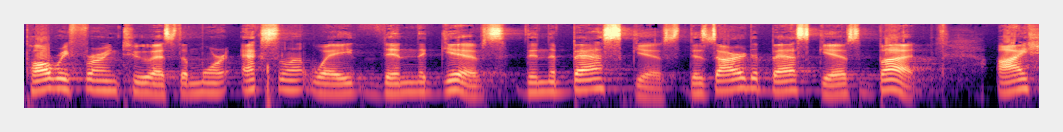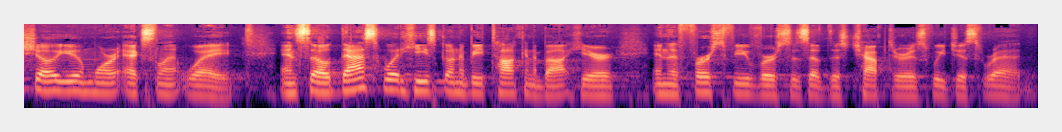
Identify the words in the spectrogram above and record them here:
Paul referring to as the more excellent way than the gifts, than the best gifts. Desire the best gifts, but I show you a more excellent way. And so that's what he's going to be talking about here in the first few verses of this chapter as we just read.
